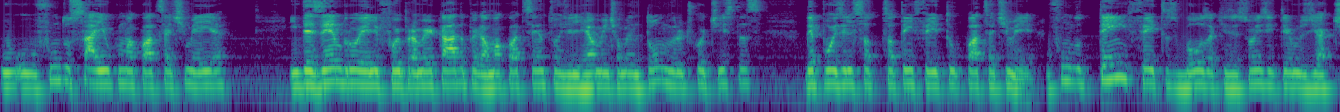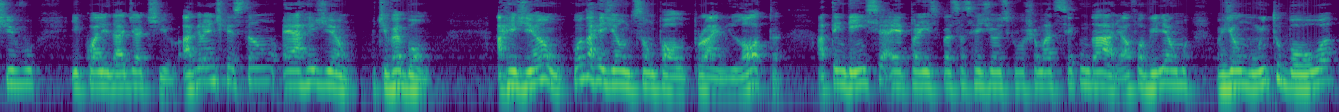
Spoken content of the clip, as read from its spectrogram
O, o, fundo saiu com uma 476. Em dezembro ele foi para o mercado pegar uma 400, onde ele realmente aumentou o número de cotistas. Depois ele só, só tem feito 476. O fundo tem feito boas aquisições em termos de ativo e qualidade de ativo. A grande questão é a região. O ativo é bom. A região, quando a região de São Paulo Prime lota, a tendência é para essas regiões que eu vou chamar de secundária. Alphaville é uma região muito boa,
